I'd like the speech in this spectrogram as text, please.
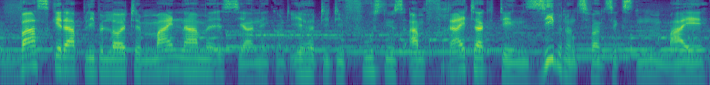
Was geht ab, liebe Leute? Mein Name ist Yannick und ihr hört die Diffus News am Freitag, den 27. Mai.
